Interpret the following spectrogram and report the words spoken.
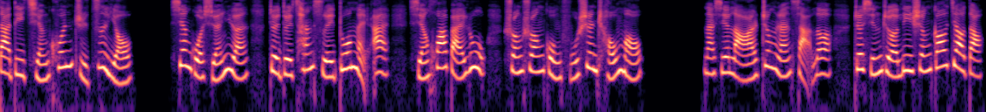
大地乾坤只自由。现果玄元，对对参随多美爱，闲花白露，双双拱扶甚绸缪。那些老儿正然洒乐。这行者厉声高叫道：“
